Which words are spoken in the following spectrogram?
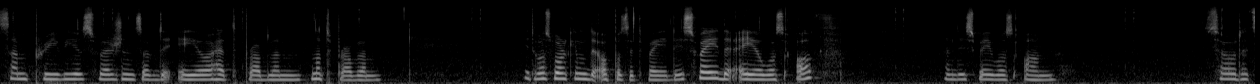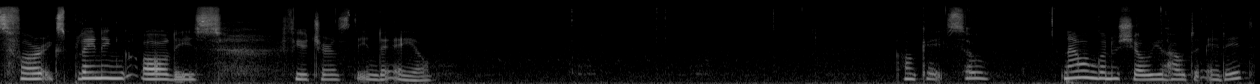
some previous versions of the AO had problem, not problem, it was working the opposite way. This way the AO was off and this way was on. So that's for explaining all these features in the AO. okay so now I'm gonna show you how to edit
